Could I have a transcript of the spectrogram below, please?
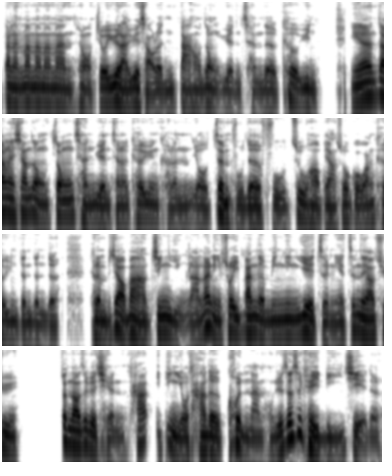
当然慢慢慢慢哦，就会越来越少人搭哈这种远程的客运。你看，当然像这种中程、远程的客运，可能有政府的辅助哈，比方说国光客运等等的，可能比较有办法经营啦。那你说一般的民营业者，你也真的要去。赚到这个钱，他一定有他的困难，我觉得这是可以理解的。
